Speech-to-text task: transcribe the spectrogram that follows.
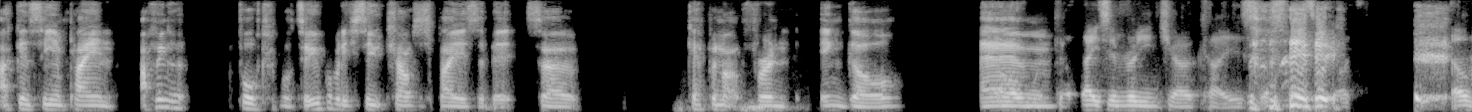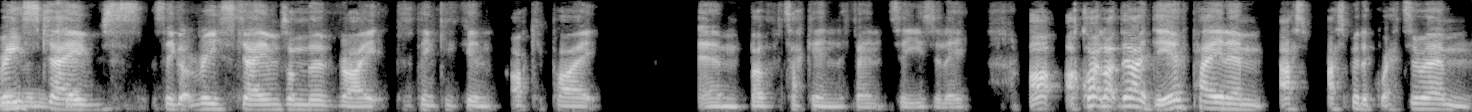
I can see him playing. I think four triple two probably suit Chelsea's players a bit. So Kepa not front in goal. Oh my Um, god, that is a running joke. That is. I swear to God. That'll be a Reece running joke. James. So you got Reece James on the right because I think he can occupy um, both attacking and defence easily. I, I quite like the idea of playing um, As- Azpilicueta um,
